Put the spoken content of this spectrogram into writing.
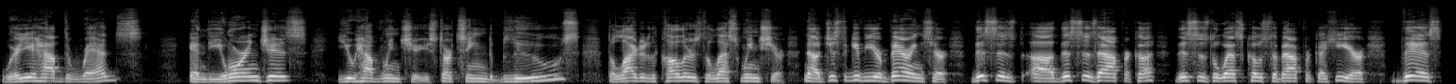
Where you have the reds and the oranges you have wind shear. You start seeing the blues. The lighter the colors, the less wind shear. Now, just to give you your bearings here, this is uh, this is Africa. This is the west coast of Africa here. This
